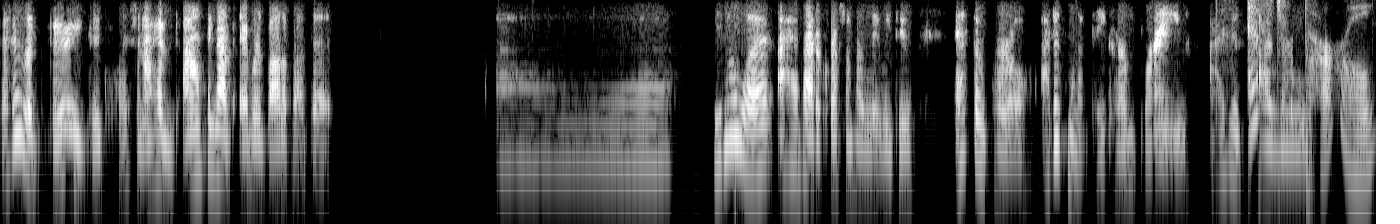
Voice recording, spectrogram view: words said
That is a very good question. I have I don't think I've ever thought about that. You know what? I have had a crush on her lately too. Esther Perel. I just want to pick her brain. I just Esther I really, Perel.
